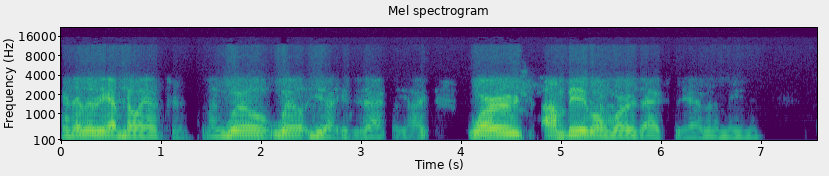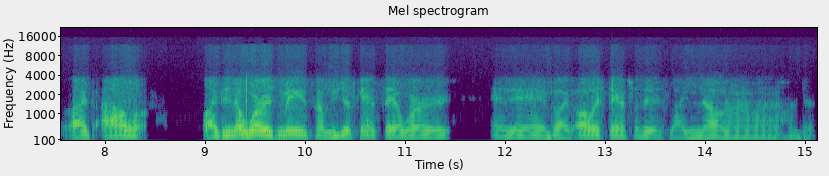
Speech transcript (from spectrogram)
and they literally have no answer. Like well well yeah exactly. Like words i'm big on words actually having a meaning. Like i'm like you know words mean something. You just can't say a word and then be like oh it stands for this. Like no no no no, no it doesn't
